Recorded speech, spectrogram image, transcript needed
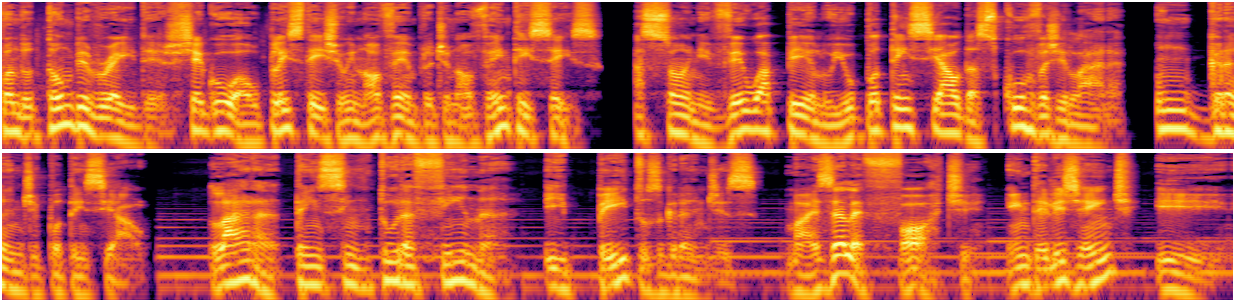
Quando Tomb Raider chegou ao PlayStation em novembro de 96, a Sony vê o apelo e o potencial das curvas de Lara, um grande potencial. Lara tem cintura fina e peitos grandes, mas ela é forte, inteligente e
